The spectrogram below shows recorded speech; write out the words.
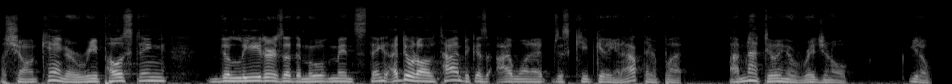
a Shaun King or reposting the leaders of the movements thing. I do it all the time because I want to just keep getting it out there, but I'm not doing original, you know,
